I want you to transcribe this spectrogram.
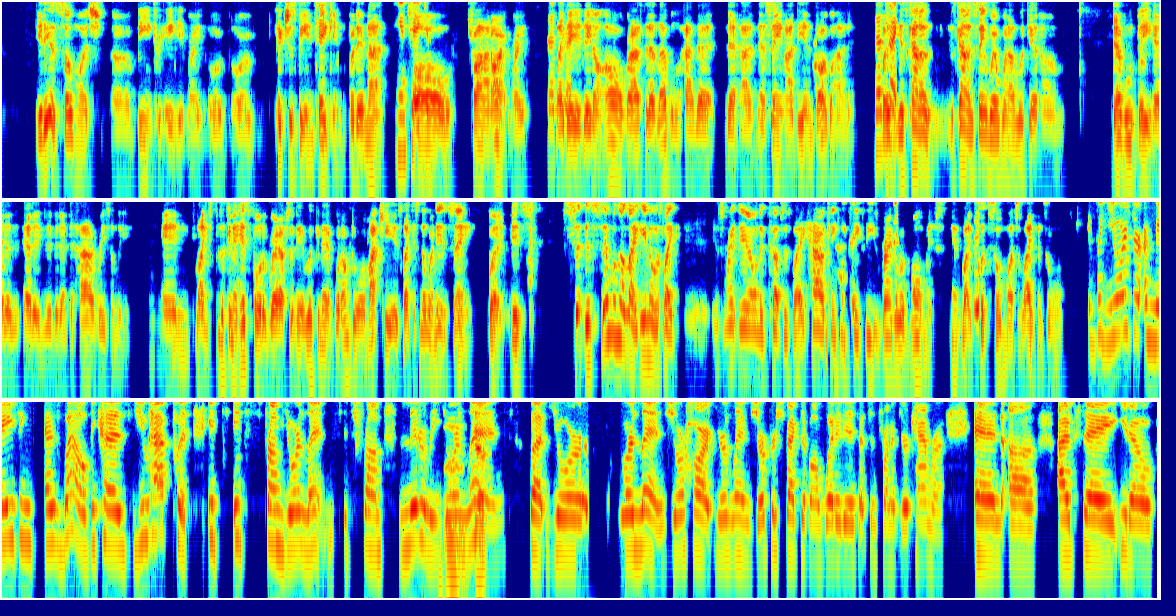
it is so much uh, being created right or or pictures being taken but they're not being taken. all fine art right that's like right. they, they don't all rise to that level, have that that uh, that same idea and thought behind it. That's but right. It's kind of it's kind of the same way when I look at um, Dawoud Bey had a had an exhibit at the High recently, mm-hmm. and like looking at his photographs and then looking at what I'm doing with my kids, like it's nowhere near the same, but it's it's similar. Like you know, it's like it's right there on the cups. It's like how can he take these regular moments and like put so much life into them? but yours are amazing as well because you have put it it's from your lens it's from literally your mm, lens yeah. but your your lens your heart your lens your perspective on what it is that's in front of your camera and uh, i'd say you know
